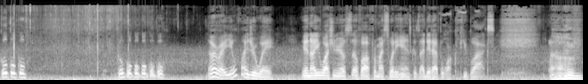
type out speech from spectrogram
Go, go, go. Go, go, go, go, go, go. All right, you'll find your way. Yeah, now you're washing yourself off from my sweaty hands because I did have to walk a few blocks. Um,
